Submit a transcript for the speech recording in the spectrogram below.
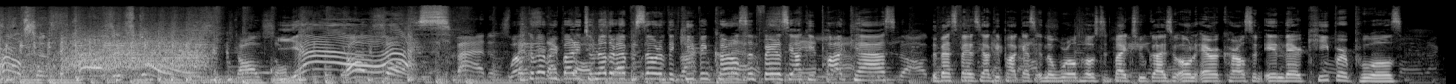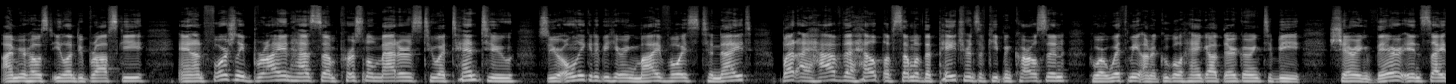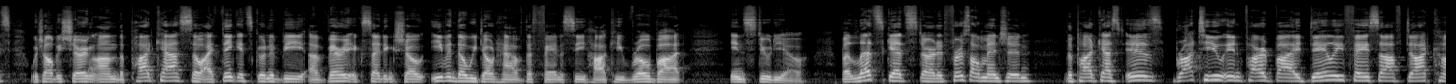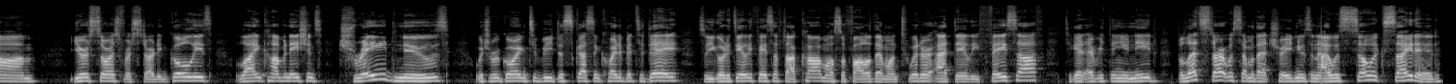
Carlson! Carlson scores! Karlsson, Yes! Karlsson, världens Welcome everybody to another episode of the Keeping Carlson Fantasy Hockey Podcast, the best fantasy hockey podcast in the world, hosted by two guys who own Erik Karlsson in their keeper pools. I'm your host, Elon Dubrovsky, and unfortunately, Brian has some personal matters to attend to, so you're only going to be hearing my voice tonight. But I have the help of some of the patrons of Keeping Carlson who are with me on a Google Hangout. They're going to be sharing their insights, which I'll be sharing on the podcast. So I think it's going to be a very exciting show, even though we don't have the fantasy hockey robot in studio. But let's get started. First, I'll mention the podcast is brought to you in part by dailyfaceoff.com, your source for starting goalies, line combinations, trade news, which we're going to be discussing quite a bit today. So you go to dailyfaceoff.com, also follow them on Twitter at dailyfaceoff to get everything you need. But let's start with some of that trade news. And I was so excited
